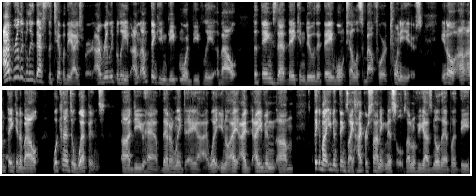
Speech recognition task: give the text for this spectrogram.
I really believe that's the tip of the iceberg. I really believe I'm, I'm thinking deep, more deeply about the things that they can do that they won't tell us about for 20 years. You know, I'm thinking about what kinds of weapons uh, do you have that are linked to AI? What you know, I I, I even um, think about even things like hypersonic missiles. I don't know if you guys know that, but the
